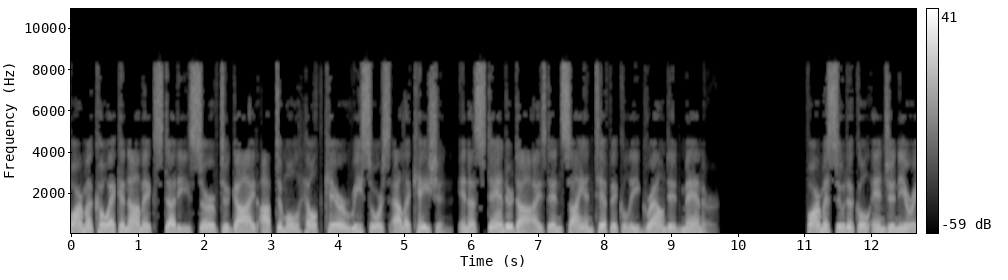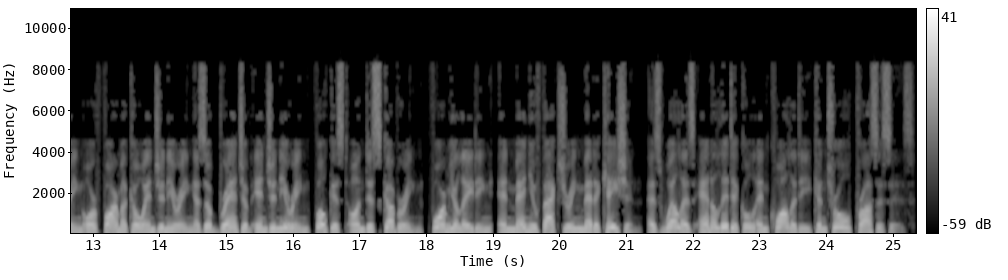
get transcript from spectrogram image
Pharmacoeconomic studies serve to guide optimal healthcare resource allocation, in a standardized and scientifically grounded manner. Pharmaceutical engineering or pharmacoengineering is a branch of engineering focused on discovering, formulating, and manufacturing medication, as well as analytical and quality control processes.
